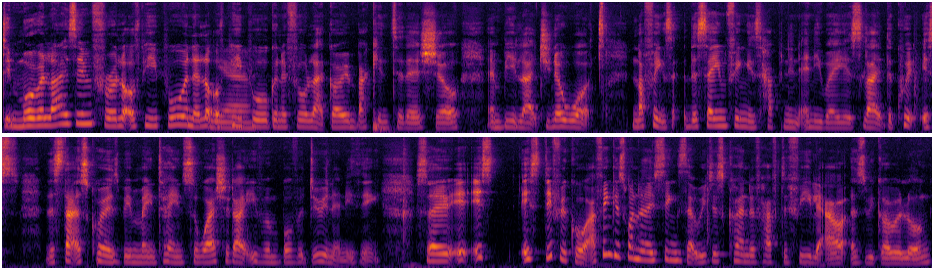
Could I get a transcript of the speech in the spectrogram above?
demoralizing for a lot of people and a lot of Yeah. people are going to feel like going back into their shell and be like do you know what nothing's the same thing is happening anyway it's like the quick it's the status quo has been maintained so why should i even bother doing anything so it, it's it's difficult. I think it's one of those things that we just kind of have to feel it out as we go along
